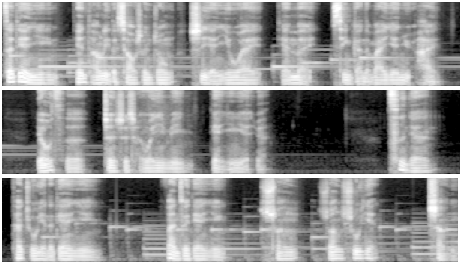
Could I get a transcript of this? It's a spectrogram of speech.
在电影。天堂里的笑声中饰演一位甜美性感的卖烟女孩，由此正式成为一名电影演员。次年，她主演的电影犯罪电影《双双书燕》上映。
